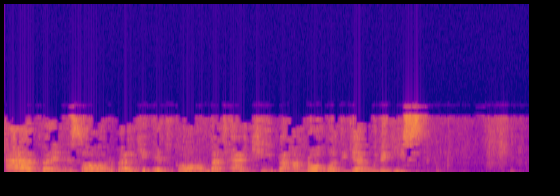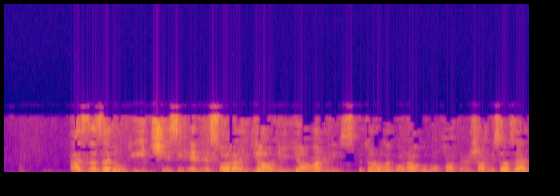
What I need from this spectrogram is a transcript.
ترد و انحصار بلکه ادغام و ترکیب و همراه با دیگر بودگی است. از نظر او هیچ چیزی انحصارا یا این یا آن نیست. به طرق گوناگون اون خاطر نشان می‌سازد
